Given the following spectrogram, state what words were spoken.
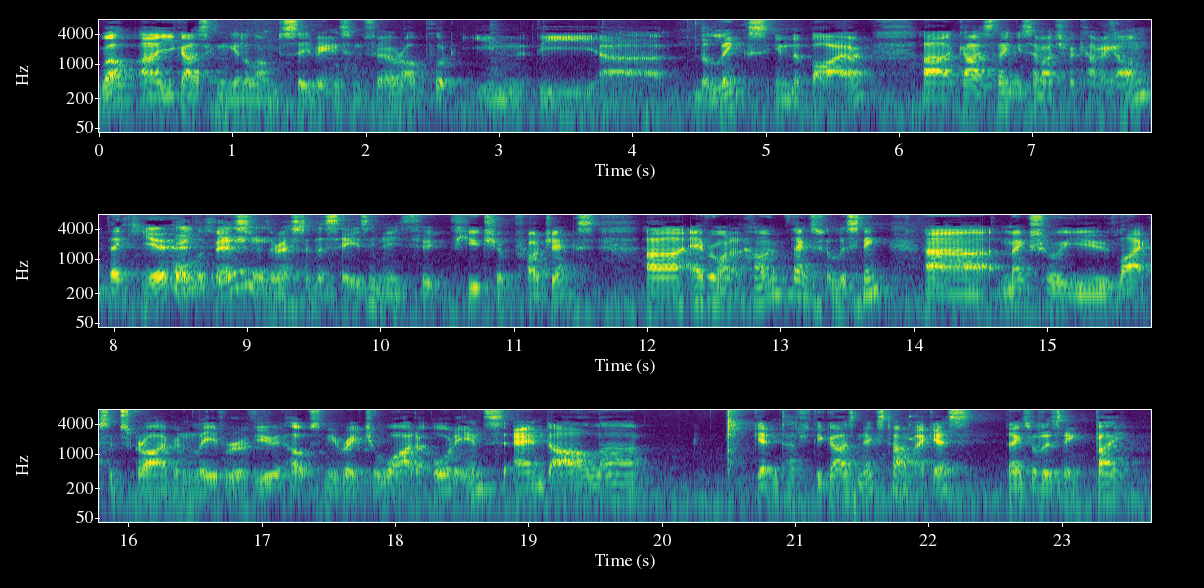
Well, uh, you guys can get along to see Venus in Fur. I'll put in the uh, the links in the bio. Uh, guys, thank you so much for coming on. Thank you. All Thank the best you. for the rest of the season and f- future projects. Uh, everyone at home, thanks for listening. Uh, make sure you like, subscribe, and leave a review. It helps me reach a wider audience, and I'll uh, get in touch with you guys next time, I guess. Thanks for listening. Bye.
